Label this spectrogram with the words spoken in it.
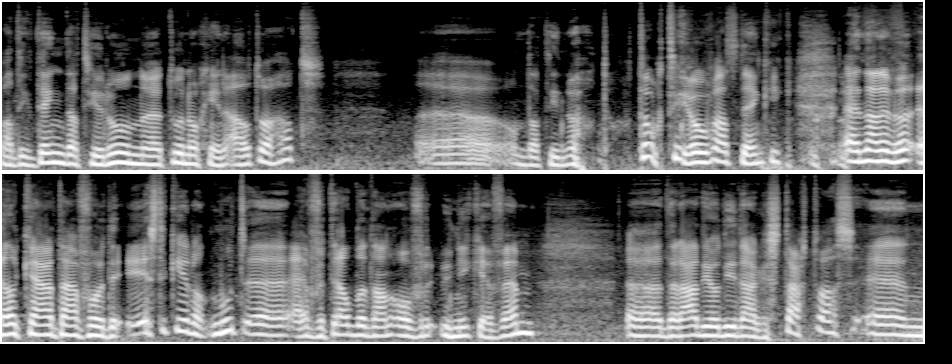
Want ik denk dat Jeroen uh, toen nog geen auto had. Uh, omdat hij nog, toch te jong was, denk ik. En dan hebben we elkaar daar voor de eerste keer ontmoet. Uh, hij vertelde dan over Unique FM. de radio die dan gestart was en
